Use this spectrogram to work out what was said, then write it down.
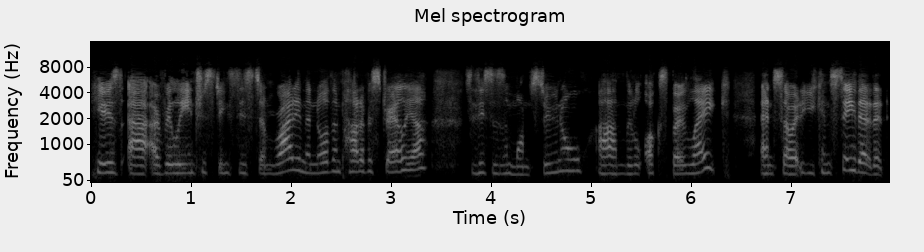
Here's a, really interesting system right in the northern part of Australia. So this is a monsoonal um, little oxbow lake. And so it, you can see that it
